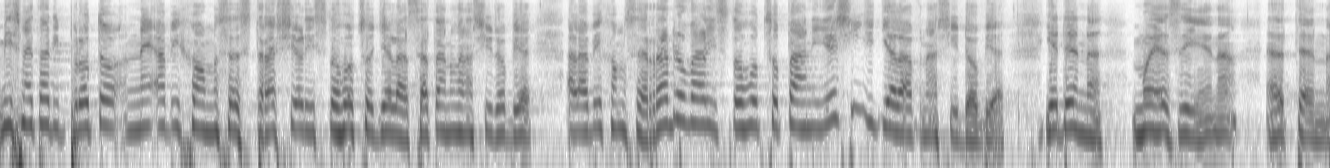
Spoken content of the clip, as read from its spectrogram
My jsme tady proto, ne abychom se strašili z toho, co dělá Satan v naší době, ale abychom se radovali z toho, co pán Ježíš dělá v naší době. Jeden moje zín, ten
